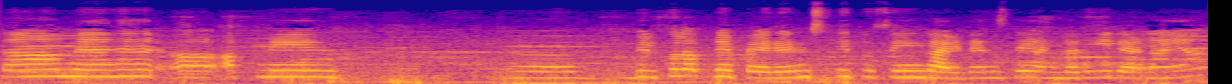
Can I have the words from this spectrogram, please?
ਤਾਂ ਮੈਂ ਆਪਣੇ ਬਿਲਕੁਲ ਆਪਣੇ ਪੇਰੈਂਟਸ ਦੀ ਤੁਸੀਂ ਗਾਈਡੈਂਸ ਦੇ ਅੰਡਰ ਹੀ ਰਹਿਣਾ ਆ।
